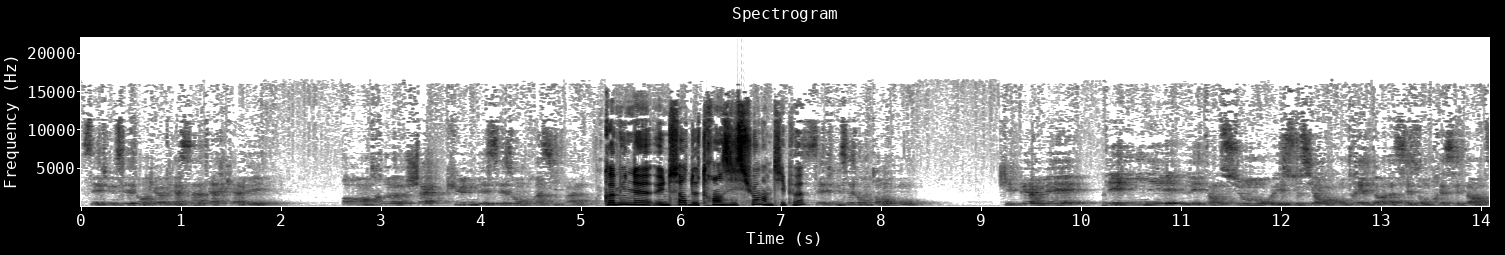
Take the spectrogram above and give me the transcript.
C'est une saison qui va venir s'intercaler entre chacune des saisons principales. Comme une, une sorte de transition un petit peu C'est une saison tampon qui permet d'éliminer les tensions ou les soucis rencontrés dans la saison précédente,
